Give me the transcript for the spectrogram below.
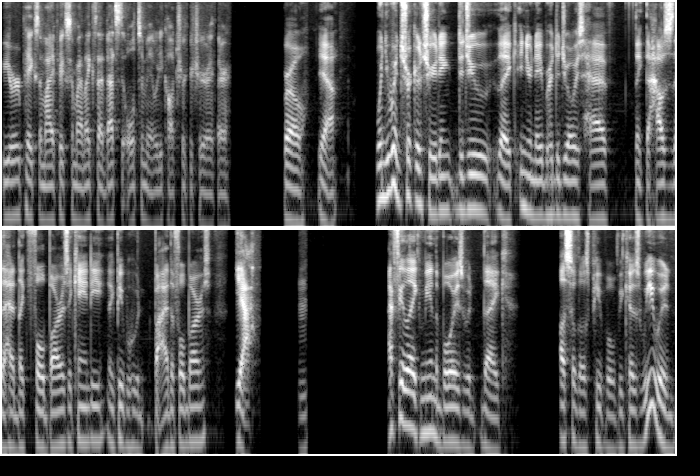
your picks and my picks and my like said, that's the ultimate what do you call trick or treat right there. Bro, yeah. When you went trick or treating, did you like in your neighborhood? Did you always have like the houses that had like full bars of candy, like people who would buy the full bars? Yeah. I feel like me and the boys would like hustle those people because we would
